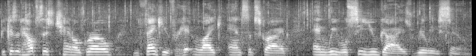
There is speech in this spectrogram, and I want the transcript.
because it helps this channel grow. And thank you for hitting like and subscribe, and we will see you guys really soon.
